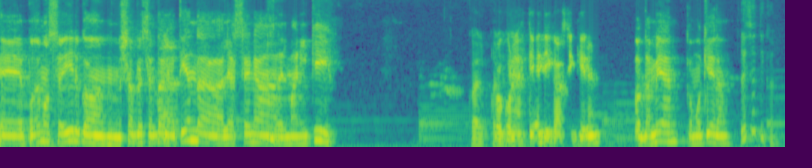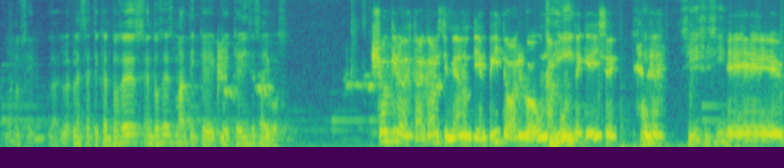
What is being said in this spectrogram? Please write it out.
Eh, podemos seguir con ya presentar la tienda, la escena del maniquí. ¿Cuál, O con la estética, si quieren. O también, como quieran. La estética, bueno, sí, la, estética. Entonces, entonces Mati, ¿qué, ¿qué, dices ahí vos? Yo quiero destacar, si me dan un tiempito, algo, un apunte que hice. Sí, sí, sí. Eh,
